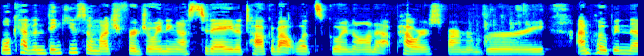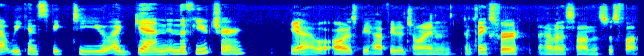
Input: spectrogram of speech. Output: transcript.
Well, Kevin, thank you so much for joining us today to talk about what's going on at Powers Farm and Brewery. I'm hoping that we can speak to you again in the future. Yeah, we'll always be happy to join. And, and thanks for having us on. This was fun.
